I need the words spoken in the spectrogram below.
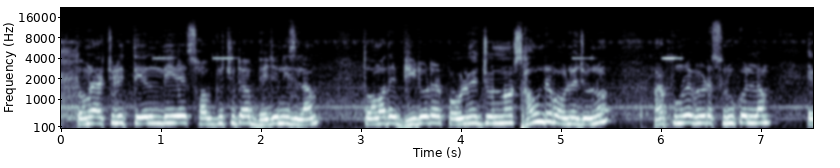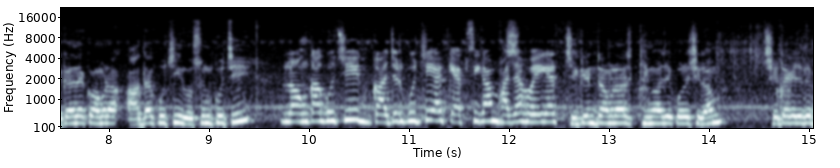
তোমরা অ্যাকচুয়ালি তেল দিয়ে সব কিছুটা ভেজে নিয়েছিলাম। তো আমাদের ভিডিওটার প্রবলেমের জন্য সাউন্ডের প্রবলেমের জন্য আমরা পুনরায় ভিডিওটা শুরু করলাম। এখানে দেখো আমরা আদা কুচি রসুন কুচি লঙ্কা কুচি গাজর কুচি আর ক্যাপসিকাম ভাজা হয়ে গেছে। চিকেনটা আমরা কি মাঝে করেছিলাম? সেটাকে যাতে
